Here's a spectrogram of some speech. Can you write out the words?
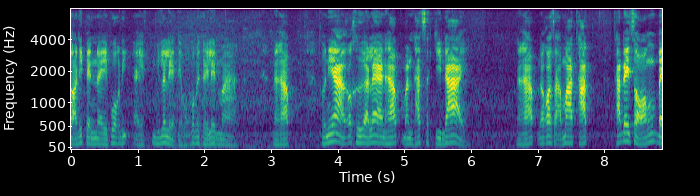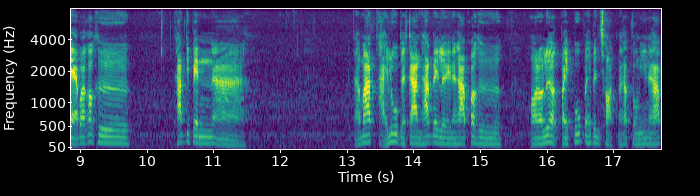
ตอนที่เป็นในพวกไอ้มิลเลอร์เลดเนี่ยผมก็ไม่เคยเล่นมานะครับตัวเนี้ยก็คืออันแรกนะครับ มันทัชสกรีนได้นะครับ แล้วก็สามารถ touch touch ได้ 2 แบบก็คือ touch ที่เป็นอ่าสามารถถ่ายรูปจากการ touch ได้เลยนะครับ ก็คือพอเราเลือกไปปุ๊บให้เป็นช็อตนะครับตรงนี้นะครับ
